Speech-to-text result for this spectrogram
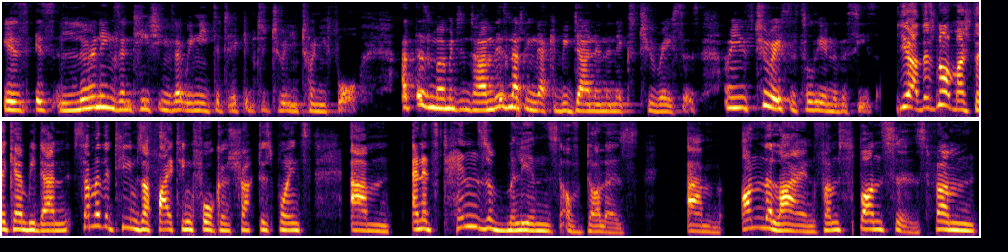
is is learnings and teachings that we need to take into 2024 at this moment in time, there's nothing that can be done in the next two races. I mean, it's two races till the end of the season. Yeah, there's not much that can be done. Some of the teams are fighting for constructors' points, um, and it's tens of millions of dollars um, on the line from sponsors, from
